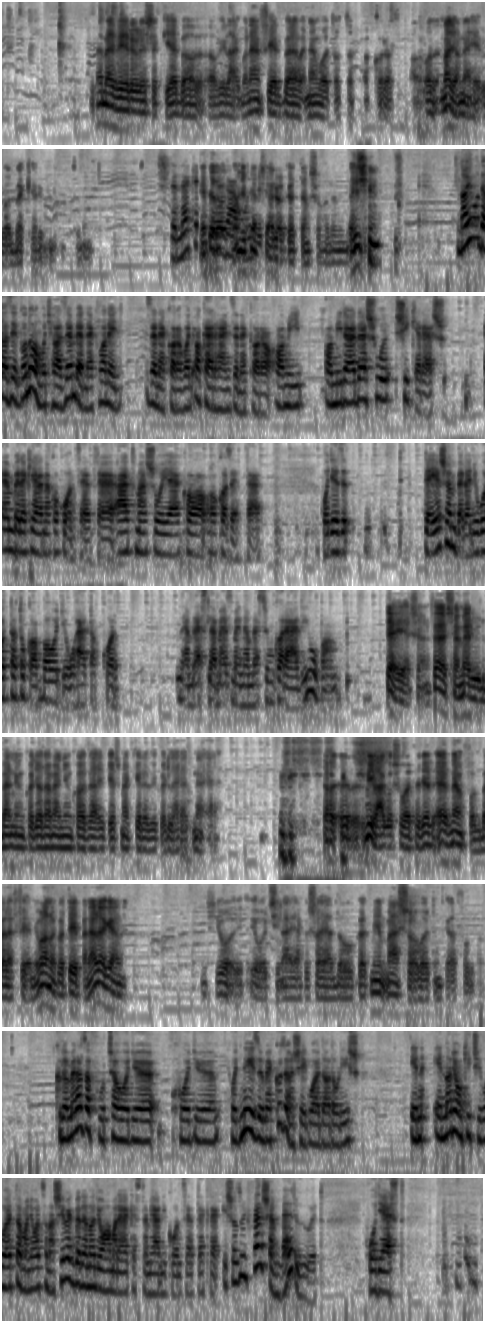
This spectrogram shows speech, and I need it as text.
lemezéről, és aki ebbe a, a világba nem fért bele, vagy nem volt ott, akkor az, az nagyon nehéz volt bekerülni. Tudom. De nekem Én például... Mondjuk nem is erőlködtem soha, de mindegy. Na jó, de azért gondolom, hogy ha az embernek van egy zenekara, vagy akárhány zenekara, ami, ami ráadásul sikeres, emberek járnak a koncertre, átmásolják a, a kazettát, hogy ez teljesen belenyugodtatok abba, hogy jó, hát akkor nem lesz lemez, meg nem leszünk a rádióban? Teljesen. Fel sem merült bennünk, hogy oda menjünk hozzájuk, és megkérdezzük, hogy lehetne-e. Világos volt, hogy ez, ez nem fog beleférni. Vannak ott éppen elegen, és jól, jól csinálják a saját dolgokat. Mi mással voltunk elfoglalva. Különben az a furcsa, hogy, hogy, hogy néző meg közönség oldalról is, én, én nagyon kicsi voltam a 80-as években, de nagyon hamar elkezdtem járni koncertekre, és az úgy fel sem merült, hogy ezt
